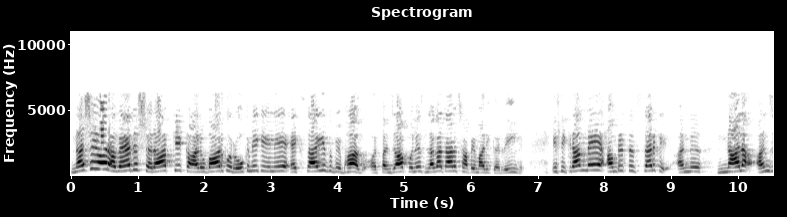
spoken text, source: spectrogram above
नशे और अवैध शराब के कारोबार को रोकने के लिए एक्साइज विभाग और पंजाब पुलिस लगातार छापेमारी कर रही है। इसी क्रम में अमृतसर के अन नाला अंज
